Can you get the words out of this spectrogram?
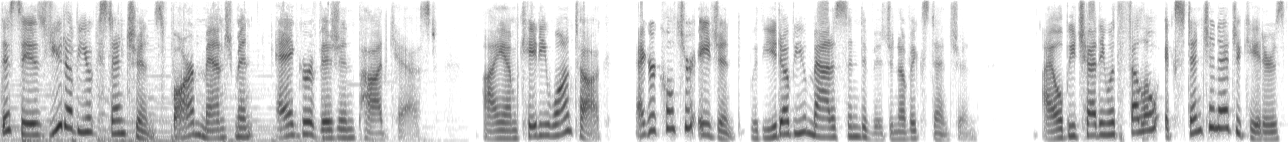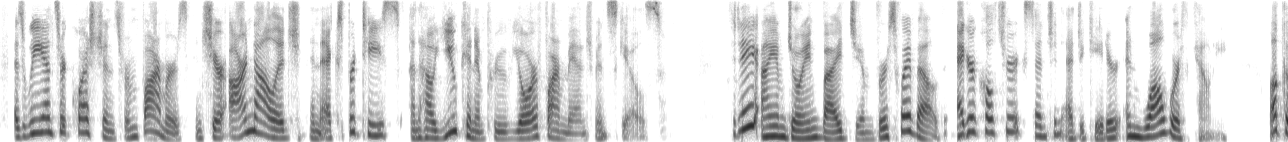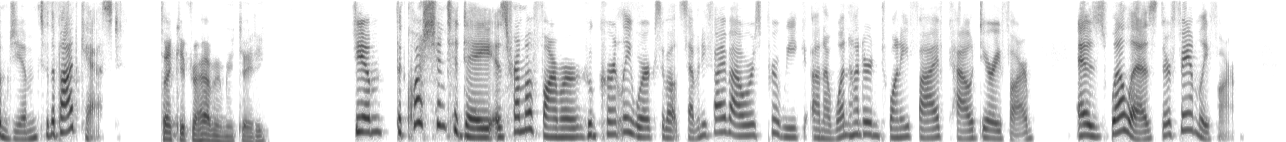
This is UW Extension's Farm Management AgriVision podcast. I am Katie Wantoch, Agriculture Agent with UW Madison Division of Extension. I will be chatting with fellow Extension educators as we answer questions from farmers and share our knowledge and expertise on how you can improve your farm management skills. Today, I am joined by Jim Versweyveld, Agriculture Extension Educator in Walworth County. Welcome, Jim, to the podcast. Thank you for having me, Katie. Jim, the question today is from a farmer who currently works about 75 hours per week on a 125 cow dairy farm, as well as their family farm.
